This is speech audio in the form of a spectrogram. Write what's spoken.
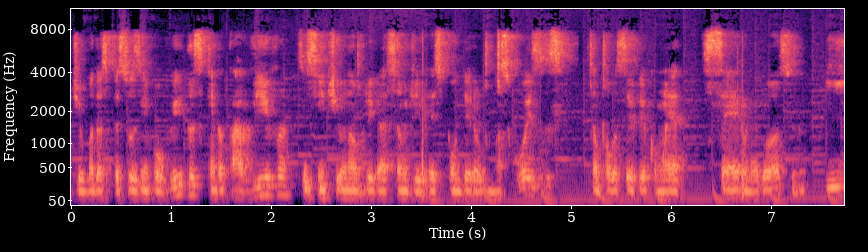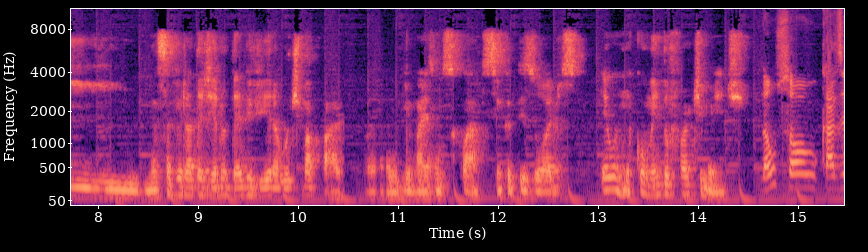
de uma das pessoas envolvidas, que ainda tá viva, se sentiu na obrigação de responder algumas coisas. Então, para você ver como é sério o negócio. E nessa virada de ano deve vir a última parte. Eu vi mais uns 4, 5 episódios. Eu recomendo fortemente. Não só o caso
